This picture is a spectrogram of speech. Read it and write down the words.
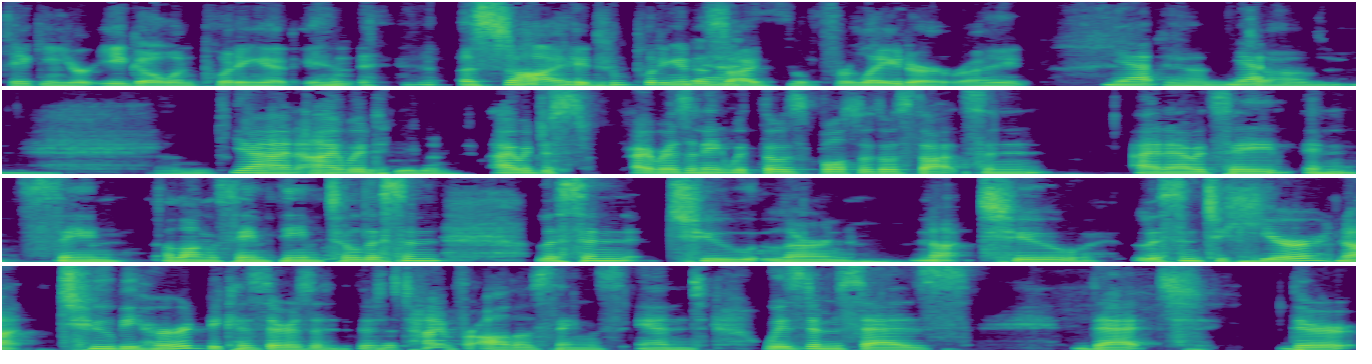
taking your ego and putting it in aside, putting it yes. aside for, for, later, right? Yeah. And yeah. Um, and yeah, and I would I would just I resonate with those both of those thoughts and and I would say in same along the same theme to listen, listen to learn, not to listen to hear, not to be heard, because there's a there's a time for all those things. And wisdom says that there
